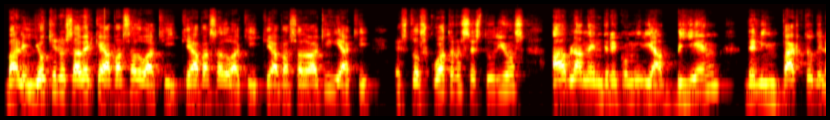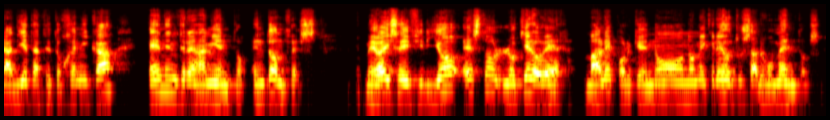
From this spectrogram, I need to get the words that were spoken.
vale, yo quiero saber qué ha pasado aquí, qué ha pasado aquí, qué ha pasado aquí y aquí. Estos cuatro estudios hablan, entre comillas, bien del impacto de la dieta cetogénica en entrenamiento. Entonces, me vais a decir, yo esto lo quiero ver, ¿vale? Porque no, no me creo tus argumentos.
